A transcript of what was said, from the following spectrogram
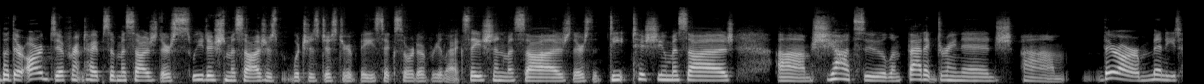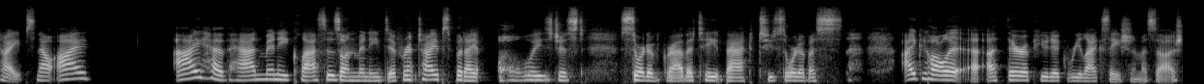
but there are different types of massage. There's Swedish massages, which is just your basic sort of relaxation massage. There's the deep tissue massage, um, shiatsu, lymphatic drainage. Um, there are many types. Now, I I have had many classes on many different types, but I always just sort of gravitate back to sort of a, I call it a, therapeutic relaxation massage.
